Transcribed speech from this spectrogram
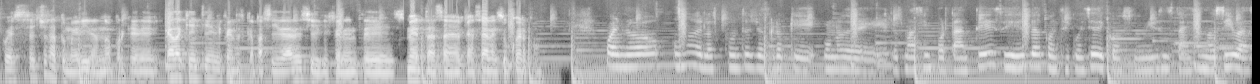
pues hechos a tu medida, ¿no? Porque cada quien tiene diferentes capacidades y diferentes metas a alcanzar en su cuerpo. Bueno, uno de los puntos, yo creo que uno de los más importantes es la consecuencia de consumir sustancias nocivas.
